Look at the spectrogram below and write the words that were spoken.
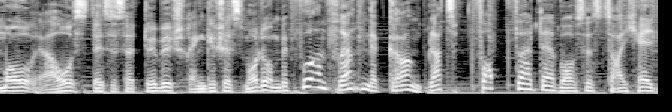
mo raus. Das ist ein typisch fränkisches Motto. Und bevor am Franken der Krankenplatz pfopfert der was es Zeug hält,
